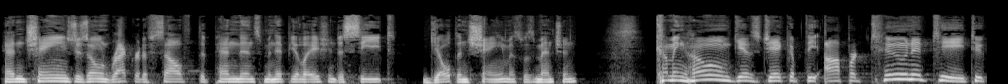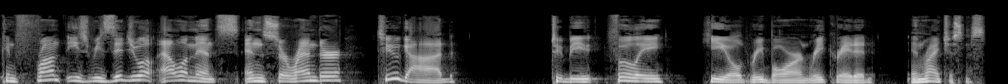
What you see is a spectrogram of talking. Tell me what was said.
Hadn't changed his own record of self-dependence, manipulation, deceit, guilt, and shame, as was mentioned. Coming home gives Jacob the opportunity to confront these residual elements and surrender to God to be fully healed, reborn, recreated in righteousness.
